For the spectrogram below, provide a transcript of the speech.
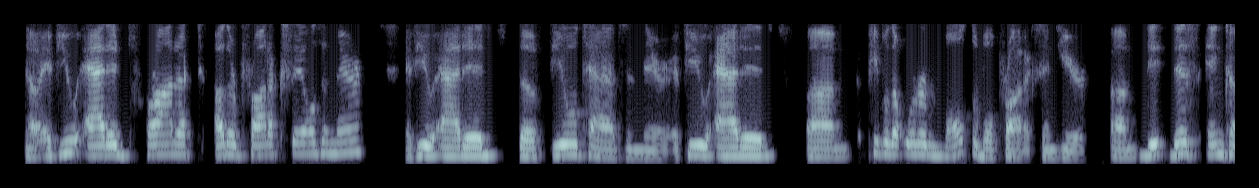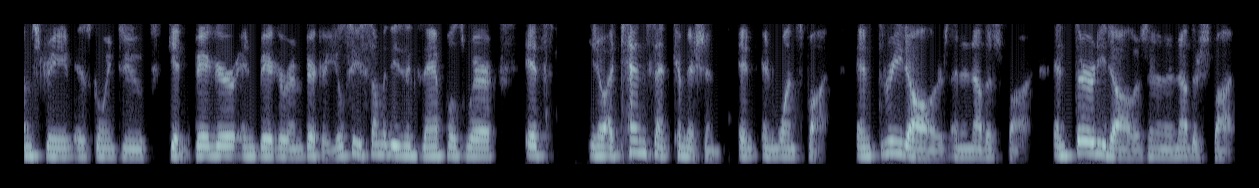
Now, if you added product, other product sales in there, if you added the fuel tabs in there, if you added um, people that order multiple products in here, um, th this income stream is going to get bigger and bigger and bigger. You'll see some of these examples where it's, you know, a 10 cent commission in, in one spot and $3 in another spot and $30 in another spot.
